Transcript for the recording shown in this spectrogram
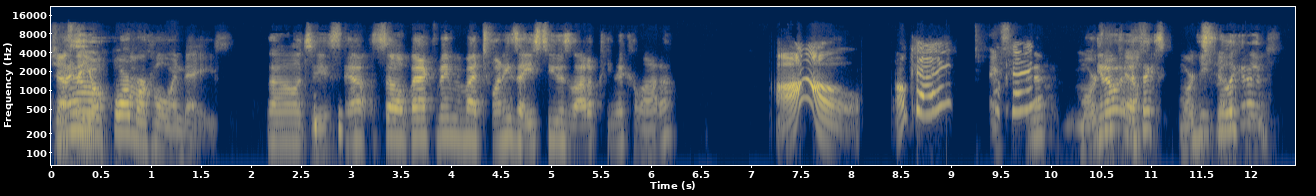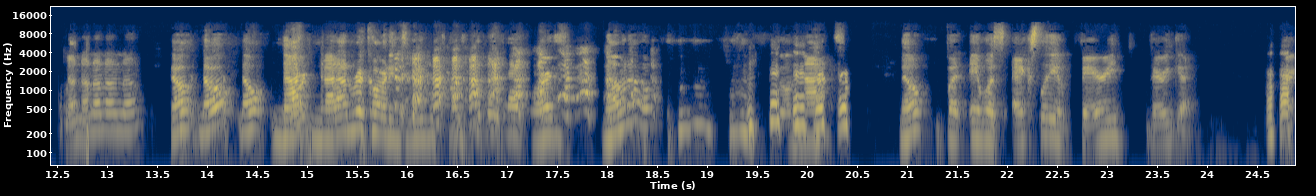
Just in your former hoeing days. Oh, jeez. Yeah. So back maybe in my 20s, I used to use a lot of pina colada. Oh, okay. Okay. More You know, details. I think more it's details. really good. please. No, no, no, no, no. no, no, no, not Or- not on recordings. We were supposed to do that words. No, no, Will not. No, but it was actually a very, very good. Very.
